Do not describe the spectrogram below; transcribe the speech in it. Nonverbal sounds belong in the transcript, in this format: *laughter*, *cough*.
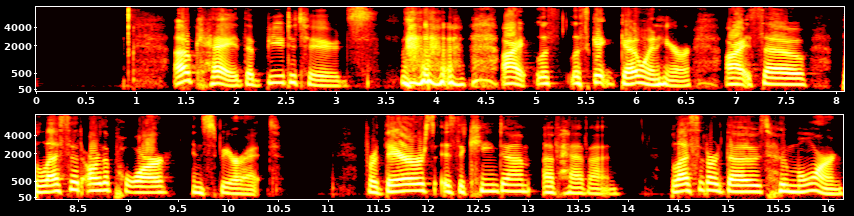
Okay, the Beatitudes. *laughs* All right, let's let's get going here. All right, so blessed are the poor in spirit, for theirs is the kingdom of heaven. Blessed are those who mourn,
